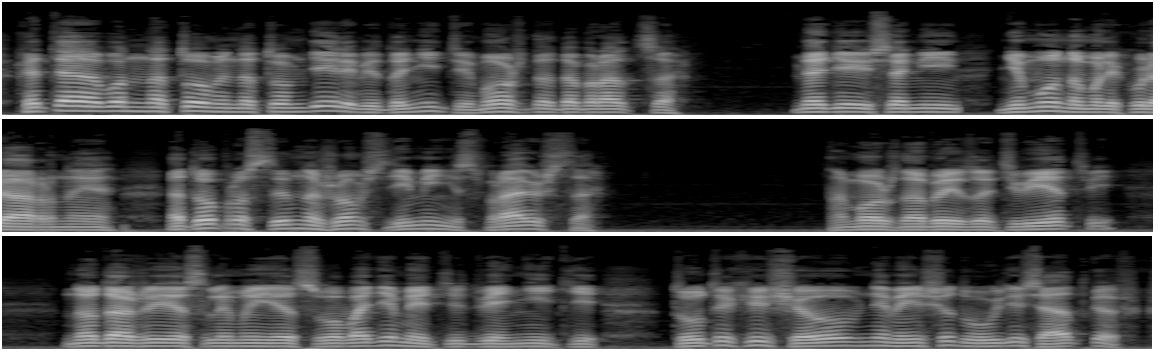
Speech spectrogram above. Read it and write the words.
— хотя вон на том и на том дереве до нити можно добраться. Надеюсь, они не мономолекулярные, а то простым ножом с ними не справишься. — А можно обрезать ветви, но даже если мы и освободим эти две нити, тут их еще не меньше двух десятков.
